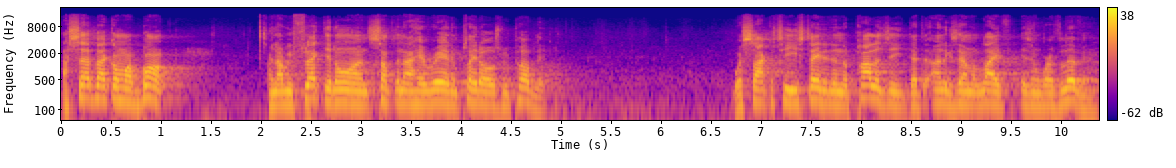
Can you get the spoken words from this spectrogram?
I sat back on my bunk and I reflected on something I had read in Plato's Republic, where Socrates stated an apology that the unexamined life isn't worth living.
